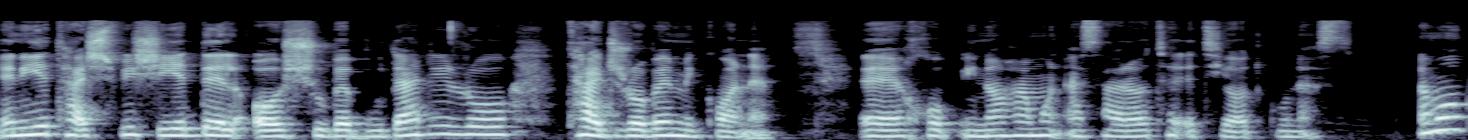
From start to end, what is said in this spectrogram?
یعنی یه تشویش یه دل آشوبه بودنی رو تجربه می‌کنه خب اینا همون اثرات اعتیادگونه است اما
